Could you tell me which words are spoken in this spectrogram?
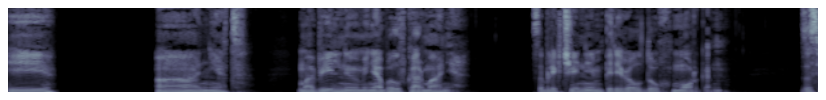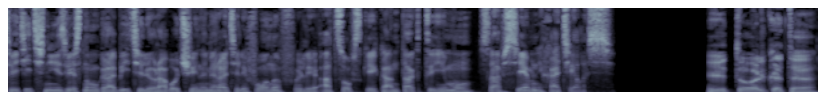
И... А, нет. Мобильный у меня был в кармане. С облегчением перевел дух Морган. Засветить неизвестному грабителю рабочие номера телефонов или отцовские контакты ему совсем не хотелось. «И только-то...»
